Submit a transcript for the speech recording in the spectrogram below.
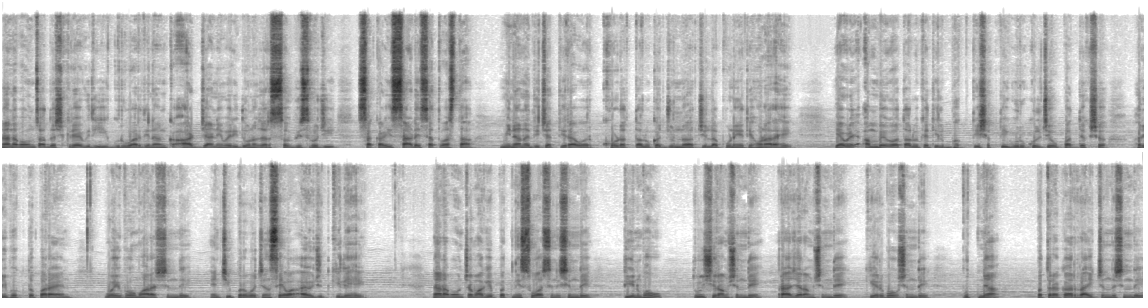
नानाभाऊंचा दशक्रियाविधी गुरुवार दिनांक आठ जानेवारी दोन हजार सव्वीस रोजी सकाळी साडेसात वाजता मीना नदीच्या तीरावर खोडत तालुका जुन्नर जिल्हा पुणे येथे होणार आहे. यावेळी आंबेगाव तालुक्यातील भक्ती शक्ती गुरुकुलचे उपाध्यक्ष हरिभक्त परायण वैभव महाराज शिंदे यांची प्रवचन सेवा आयोजित केली आहे. नानाभाऊंच्या मागे पत्नी सुहासिनी शिंदे तीन भाऊ तुळशीराम शिंदे राजाराम शिंदे केरभाऊ शिंदे पुतण्या पत्रकार रायचंद शिंदे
